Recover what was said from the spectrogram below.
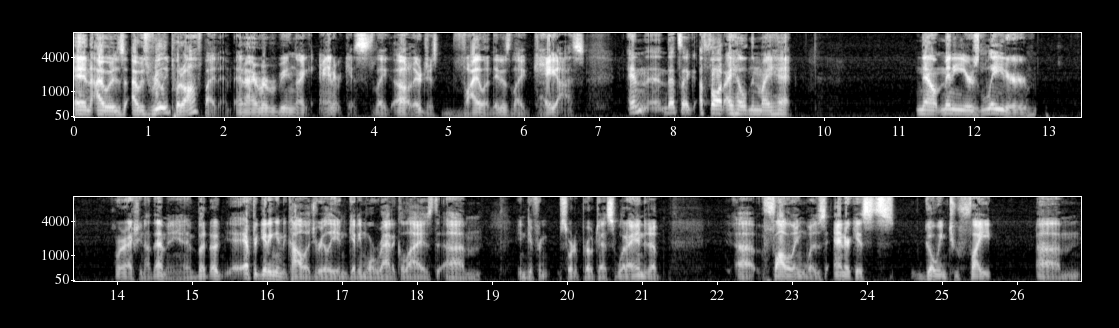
And I was I was really put off by them, and I remember being like anarchists, like, "Oh, they're just violent. They just like chaos," and, and that's like a thought I held in my head. Now, many years later, or actually not that many, but uh, after getting into college, really, and getting more radicalized. Um, in different sort of protests. What I ended up uh, following was anarchists going to fight um,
